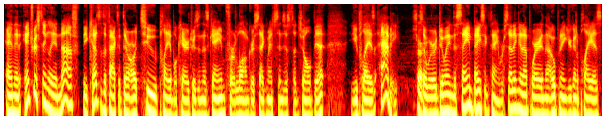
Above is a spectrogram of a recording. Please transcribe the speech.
And then, interestingly enough, because of the fact that there are two playable characters in this game for longer segments than just a Joel bit, you play as Abby. Sure. So we're doing the same basic thing. We're setting it up where in the opening you're going to play as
